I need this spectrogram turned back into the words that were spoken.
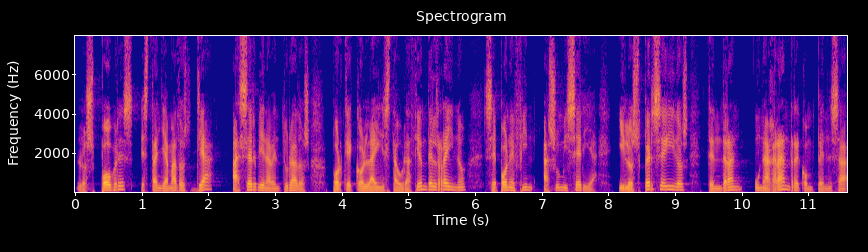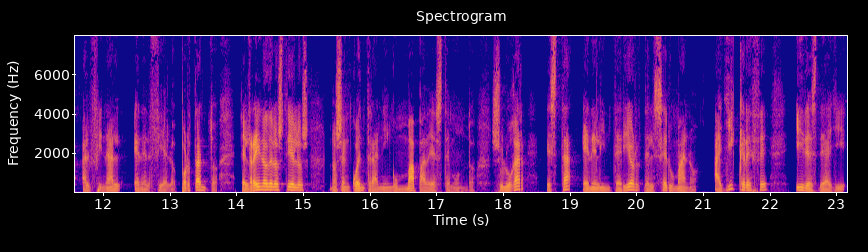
Los pobres están llamados ya a ser bienaventurados, porque con la instauración del reino se pone fin a su miseria y los perseguidos tendrán una gran recompensa al final en el cielo. Por tanto, el reino de los cielos no se encuentra en ningún mapa de este mundo. Su lugar está en el interior del ser humano. Allí crece y desde allí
